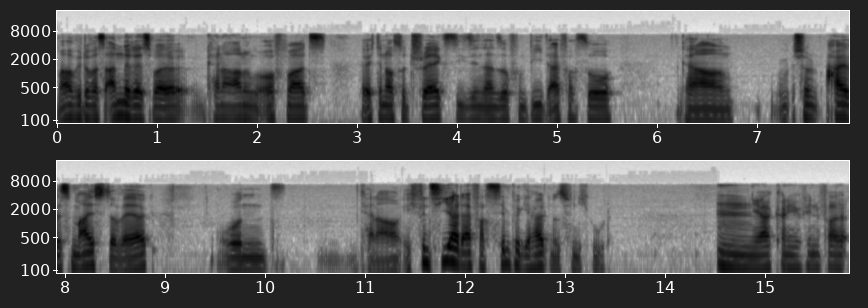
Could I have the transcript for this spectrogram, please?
mal wieder was anderes, weil, keine Ahnung, oftmals höre ich dann auch so Tracks, die sind dann so vom Beat einfach so, keine Ahnung, schon halbes Meisterwerk. Und keine Ahnung, ich finde es hier halt einfach simpel gehalten und das finde ich gut. Mm, ja, kann ich auf jeden Fall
